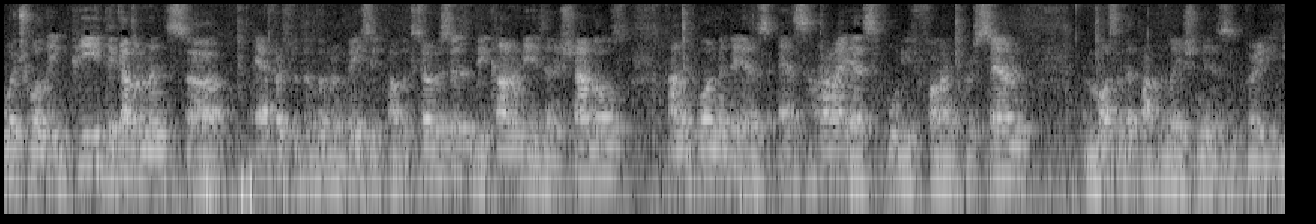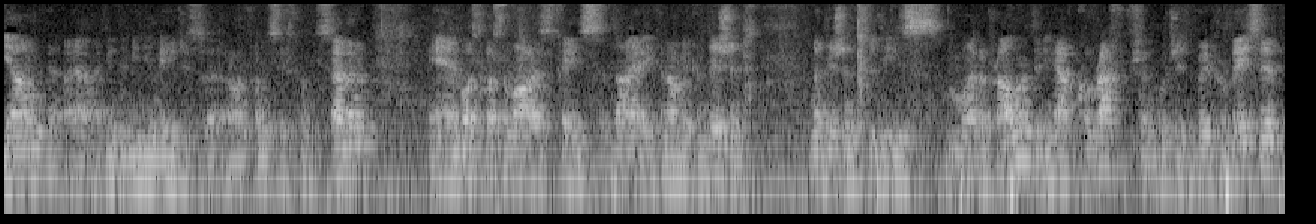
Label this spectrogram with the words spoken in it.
which will impede the government's uh, efforts to deliver basic public services. The economy is in a shambles unemployment is as high as 45%. Most of the population is very young. Uh, I think the median age is uh, around 26, 27. And most Kosovars face dire economic conditions. In addition to these minor problems, then you have corruption, which is very pervasive,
